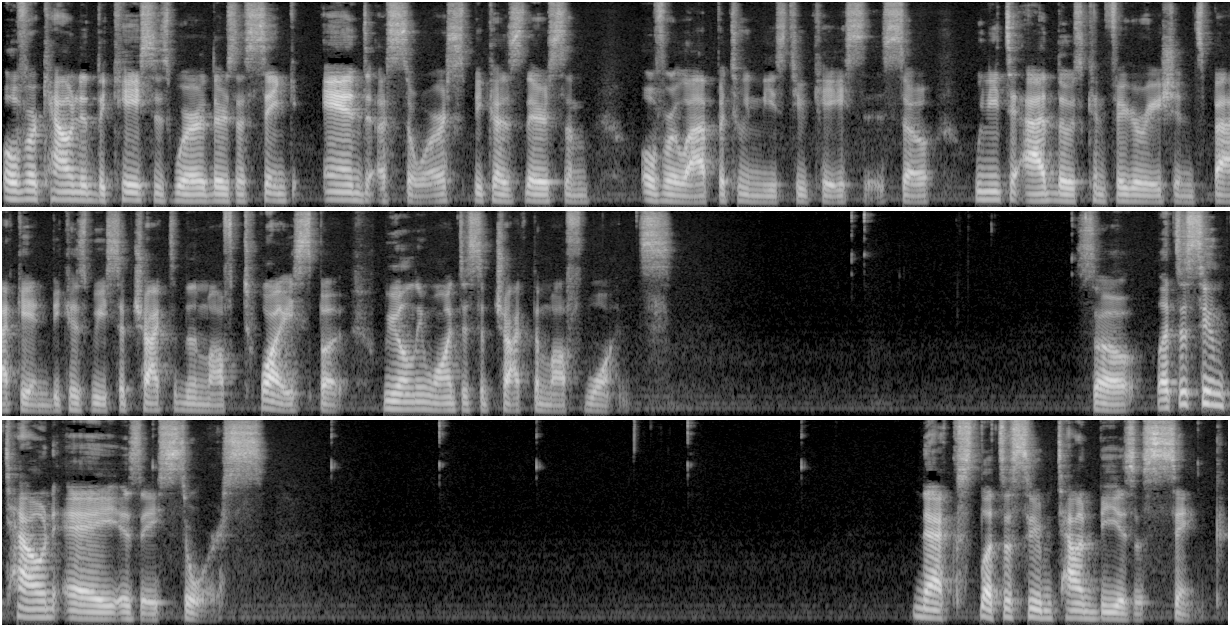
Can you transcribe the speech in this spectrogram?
overcounted the cases where there's a sink and a source because there's some overlap between these two cases. So we need to add those configurations back in because we subtracted them off twice, but we only want to subtract them off once. So let's assume town A is a source. Next, let's assume town B is a sink.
